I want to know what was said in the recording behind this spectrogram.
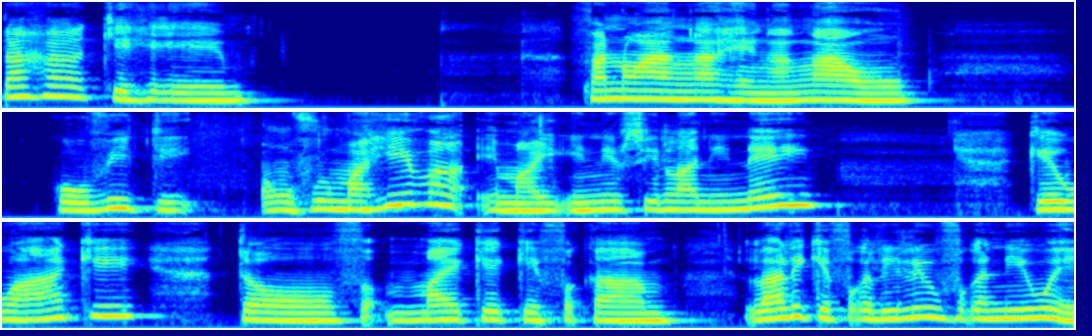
taha ki he whanoanga he ngā ngāo covid on fumahiva e mai i New Zealand nei, ke ua aki tō mai ke ke whaka, lali ke whakaliliu whakaniu e,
